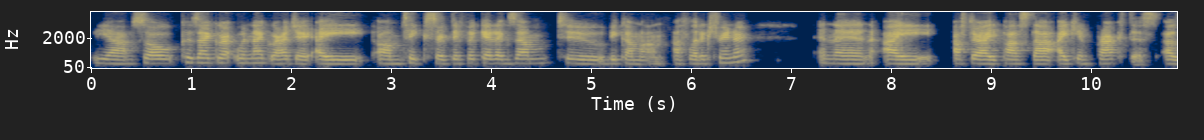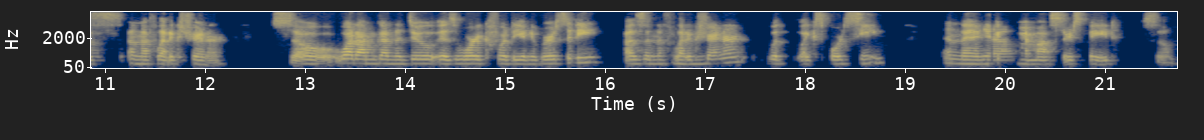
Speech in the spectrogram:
Yeah, so because I gra- when I graduate, I um take certificate exam to become an athletic trainer, and then I after I pass that, I can practice as an athletic trainer. So what I'm gonna do is work for the university as an athletic Mhm. trainer with like sports scene and then Yeah. get my master's paid. So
